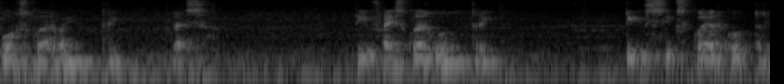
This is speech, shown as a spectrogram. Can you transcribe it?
four square by three plus T five ಸ್ಕ್ವೇರ್ಗೂ ತ್ರೀ ಟಿ ಸಿಕ್ಸ್ ಸ್ಕ್ವೇರ್ಗೂ ತ್ರೀ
